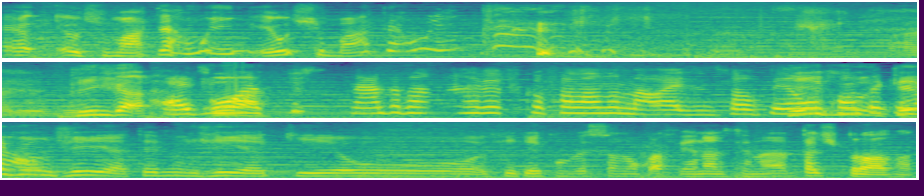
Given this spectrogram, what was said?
É, Ultimato é ruim. Ultimato é ruim. Vinga... Ed não assiste nada da Marvel ficou falando mal, Ed. Só Teve, conta aqui teve não. um dia, teve um dia que eu fiquei conversando com a Fernanda, a Fernanda tá de prova.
